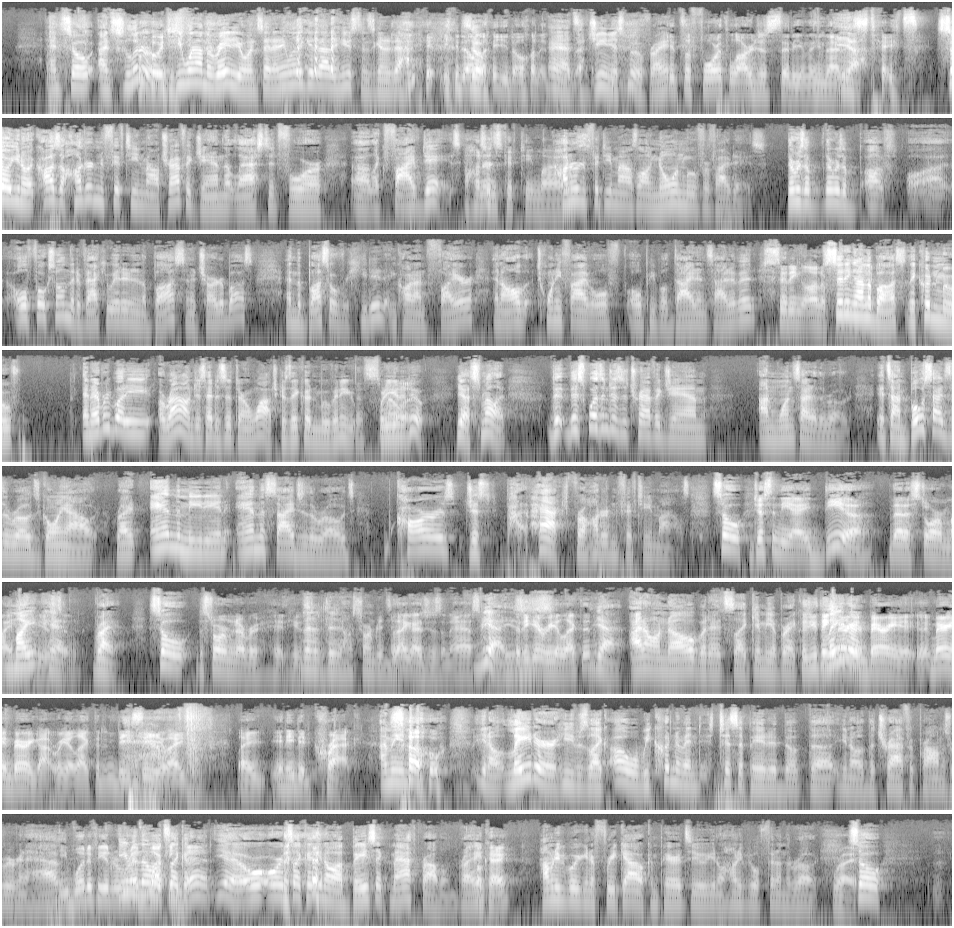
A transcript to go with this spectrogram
And so, and so literally, he went on the radio and said, anyone that gets out of Houston is going to die. you don't. So, you don't want to do yeah, it's a genius move, right? It's the fourth largest city in the United Yeah. States. So you know, it caused a 115 mile traffic jam that lasted for uh, like five days. So 115 miles? 115 miles long. No one moved for five days. There was a there was a uh, uh, old folks home that evacuated in a bus in a charter bus, and the bus overheated and caught on fire, and all the 25 old old people died inside of it, Sitting on a sitting on the bus. They couldn't move, and everybody around just had to sit there and watch because they couldn't move any. What are you going to do? Yeah, smell it. Th- this wasn't just a traffic jam on one side of the road. It's on both sides of the roads going out, right? And the median and the sides of the roads. Cars just p- packed for 115 miles. So Just in the idea that a storm might, might hit hit. Right. So The storm never hit Houston. then the storm didn't so that guy's just an asshole. Yeah. Did he get reelected? Yeah. I don't know, but it's like, give me a break. Because you think Later, Marion Barry, Marion Barry got reelected in D.C. like, like, and he did crack. I mean, so you know, later he was like, "Oh, well, we couldn't have anticipated the, the you know the traffic problems we were going to have." He would if he had Even read though it's like Dead. A, yeah, or, or it's like a, you know a basic math problem, right? Okay. How many people are you going to freak out compared to you know how many people fit on the road? Right. So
